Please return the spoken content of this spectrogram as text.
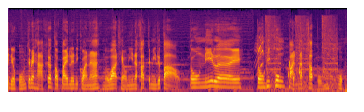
เดี๋ยวผมจะไปหาเครื่องต่อไปเลยดีกว่านะ เหมือนว่าแถวนี้นะครับจะมีหรือเปล่า ตรงนี้เลย ตรงที่กุ้งปั่นนะครับผม โอ้โห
